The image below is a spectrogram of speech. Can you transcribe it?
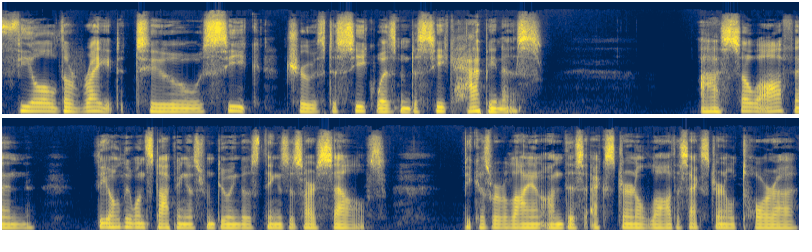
feel the right to seek truth, to seek wisdom, to seek happiness. Ah, uh, so often the only one stopping us from doing those things is ourselves because we're reliant on this external law, this external Torah,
